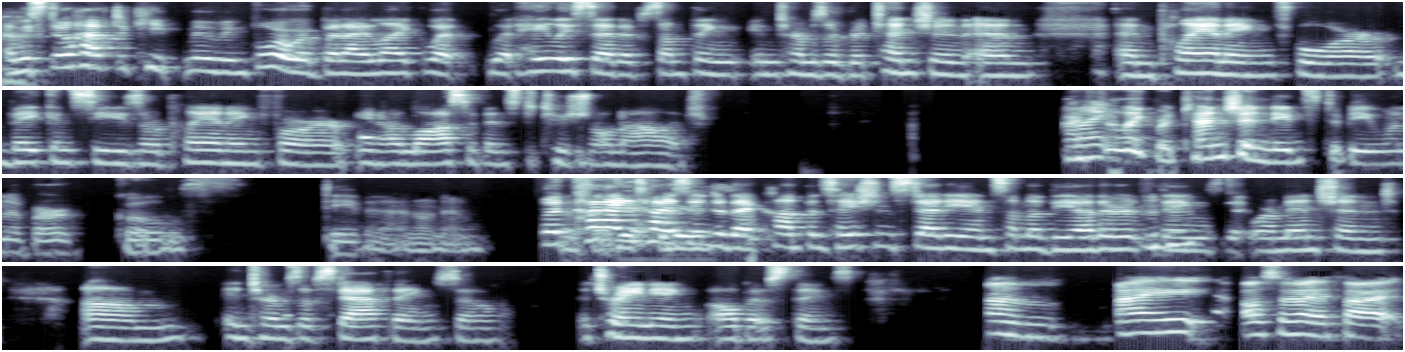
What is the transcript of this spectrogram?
and we still have to keep moving forward, but I like what what Haley said of something in terms of retention and and planning for vacancies or planning for, you know, loss of institutional knowledge. I feel like retention needs to be one of our goals, David. I don't know. But it kind of ties is. into that compensation study and some of the other Mhm. things that were mentioned um, in terms of staffing. So the training, all those things. Um, I also I thought,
